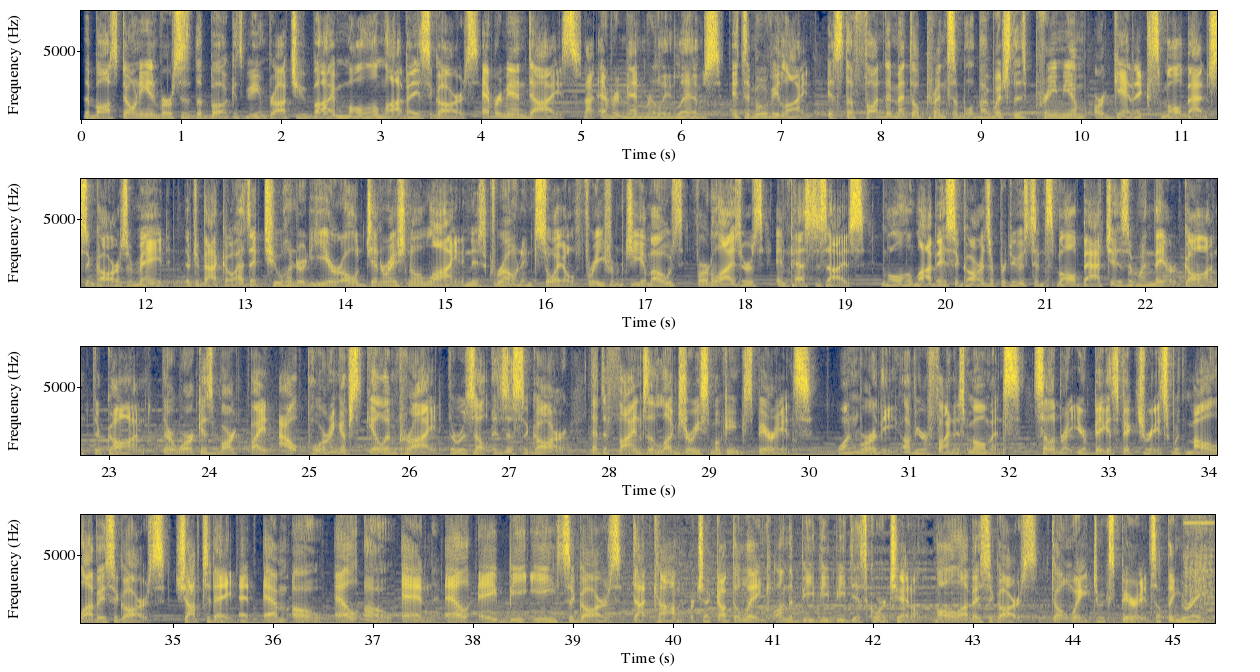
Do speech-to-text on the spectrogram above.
The Bostonian versus the Book is being brought to you by Molon Labe Cigars. Every man dies, not every man really lives. It's a movie line. It's the fundamental principle by which this premium, organic, small batch cigars are made. Their tobacco has a 200 year old generational line and is grown in soil free from GMOs, fertilizers, and pesticides. Molon Labe cigars are produced in small batches, and when they are gone, they're gone. Their work is marked by an outpouring of skill and pride. The result is a cigar that defines the luxury smoking experience one worthy of your finest moments. Celebrate your biggest victories with Molon Labe cigars. Shop today at M O L O N L A B E cigars.com or check out the link on the BVB Discord channel. Molon Labe cigars. Don't wait to experience something great.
